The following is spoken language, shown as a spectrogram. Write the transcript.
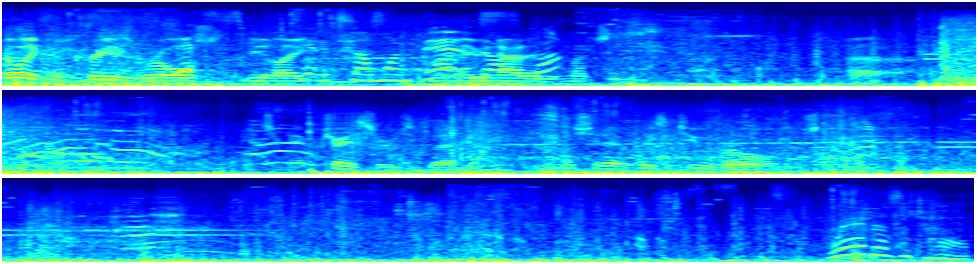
feel like McCree's role should be like Did someone call maybe not as much as uh, what's name, Tracers, but he should have at least two roles. or something. Where does it hurt?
